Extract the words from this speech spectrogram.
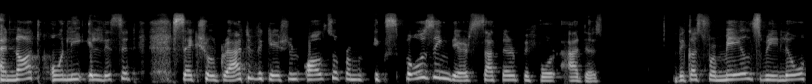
and not only illicit sexual gratification, also from exposing their satar before others because for males we know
